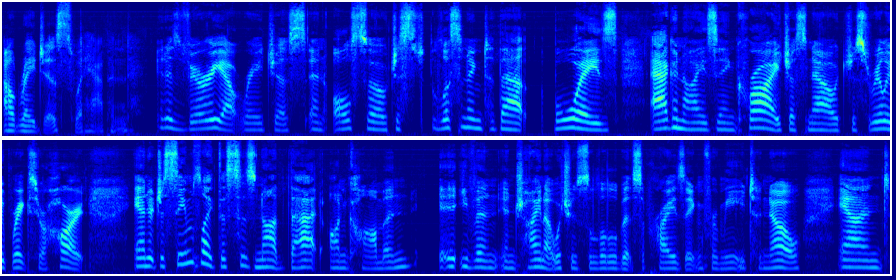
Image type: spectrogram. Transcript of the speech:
outrageous? What happened? It is very outrageous, and also just listening to that boy's agonizing cry just now just really breaks your heart. And it just seems like this is not that uncommon. Even in China, which is a little bit surprising for me to know. And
